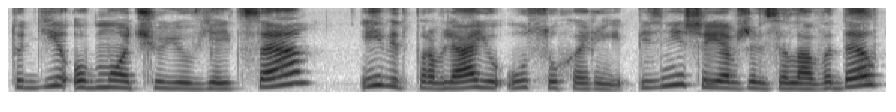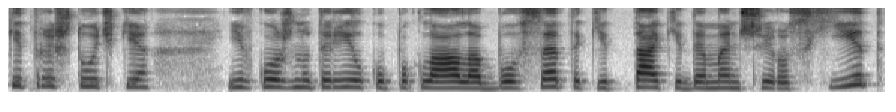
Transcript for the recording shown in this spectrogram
тоді обмочую в яйце і відправляю у сухарі. Пізніше я вже взяла виделки три штучки і в кожну тарілку поклала, бо все-таки так іде менший розхід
